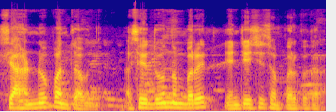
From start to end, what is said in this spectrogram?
शहाण्णव पंचावन्न. असे दोन नंबर आहेत. यांच्याशी संपर्क करा.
